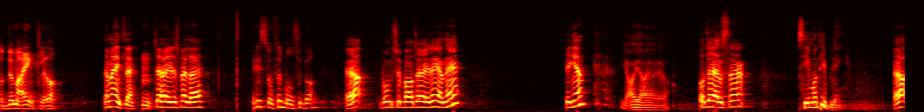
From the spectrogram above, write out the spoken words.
Og De er enkle, da. De er enkle. Til høyre spiller Kristoffer Bonsuba. Ja. Bonsuba til høyre, enig? Fingen? Ja, ja, ja. ja. Og til venstre? Simon Tibling. Ja.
